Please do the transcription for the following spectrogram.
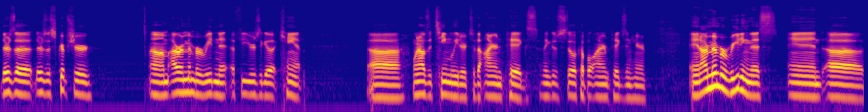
There's a, there's a scripture, um, I remember reading it a few years ago at camp uh, when I was a team leader to the Iron Pigs. I think there's still a couple Iron Pigs in here. And I remember reading this, and uh,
